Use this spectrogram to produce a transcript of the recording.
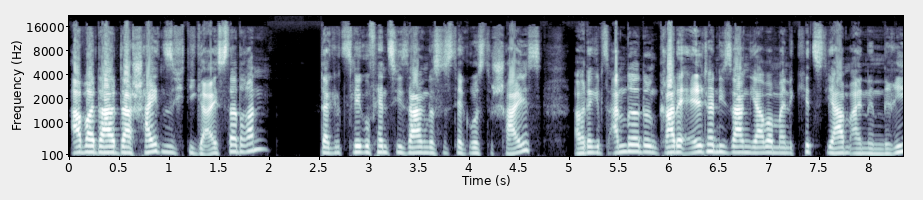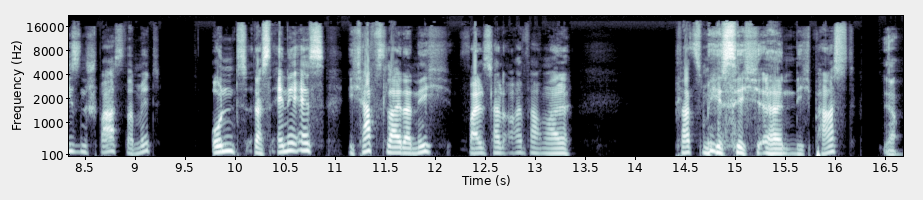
aber da, da scheiden sich die Geister dran. Da gibt es Lego-Fans, die sagen, das ist der größte Scheiß, aber da gibt es andere und gerade Eltern, die sagen, ja, aber meine Kids, die haben einen riesen Spaß damit. Und das NES, ich hab's leider nicht, weil es halt auch einfach mal platzmäßig äh, nicht passt. Ja.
